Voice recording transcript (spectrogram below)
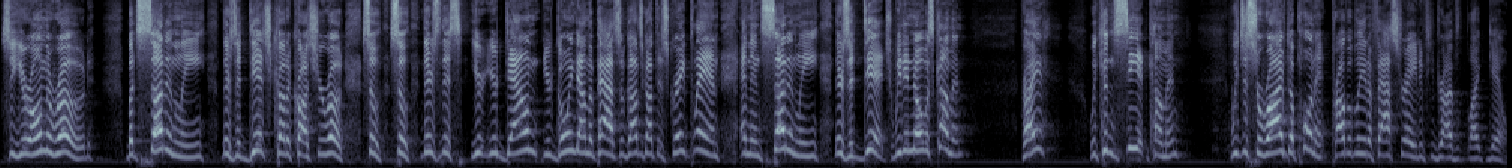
So you're on the road, but suddenly there's a ditch cut across your road. So, so there's this, you're, you're down, you're going down the path. So God's got this great plan, and then suddenly there's a ditch. We didn't know it was coming, right? We couldn't see it coming. We just arrived upon it, probably at a fast rate if you drive like Gail.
